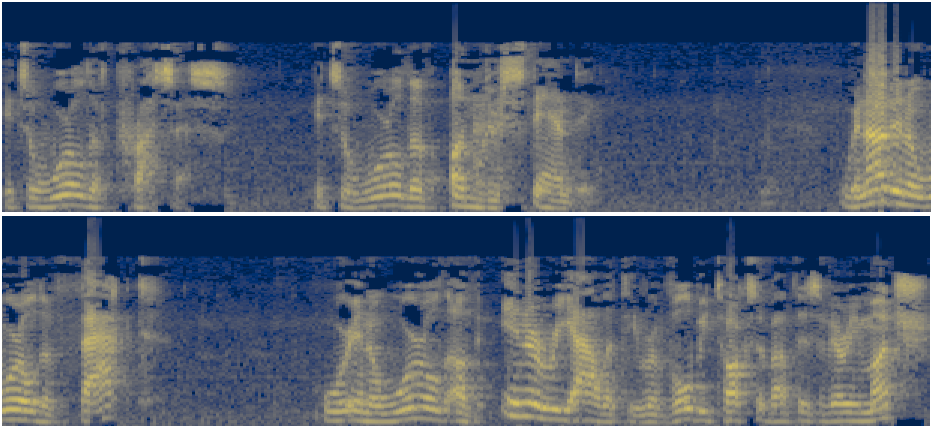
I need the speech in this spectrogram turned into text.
It's a world of process. It's a world of understanding. We're not in a world of fact. We're in a world of inner reality. Rav talks about this very much.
